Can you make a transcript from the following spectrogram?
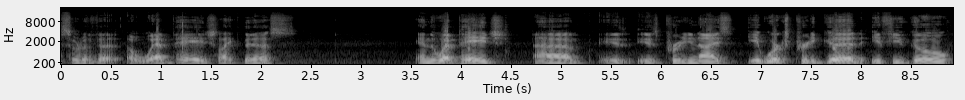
sort of a, a, web page like this. And the web page uh, is, is pretty nice. It works pretty good if you go,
